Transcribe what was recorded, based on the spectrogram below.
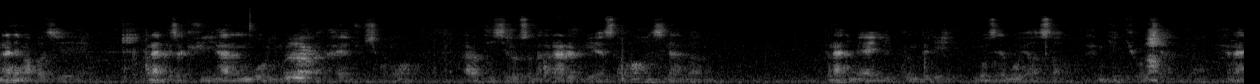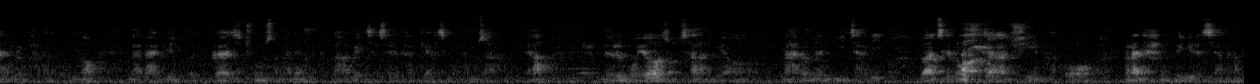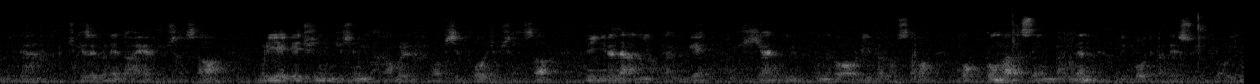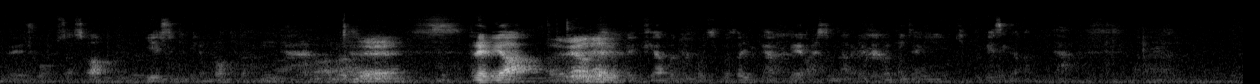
하나님 아버지 하나님께서 귀한 모임을 허락하여 주시고 ROTC로서 나라를 위해서 헌신하는 하나님의 일꾼들이 이곳에 모여서 함께 교제하며 하나님을 바라보며 나라 위에 끝까지 충성하는 마음의 자세를 갖게 하시면 감사합니다. 늘 모여 som찬하며 나누는 이 자리 또한 새로운 주자가 취임하고 하나님 한 되기를 시작합니다. 주께서 은혜 더하여 주셔서 우리에게 주님 주신 마음을 한없이 부어주셔서 위기를 당한 이 땅에 귀한 일꾼으로 리더로서 곳곳마다 쓰임 받는 우리 모두가 될 수 있도록 인도해 주옵소서 예수님 이름으로 기도합니다. 할렐루야. 네, 귀한 분들 모시고서 이렇게 함께 말씀 나누게 되면 굉장히 기쁘게 생각합니다.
